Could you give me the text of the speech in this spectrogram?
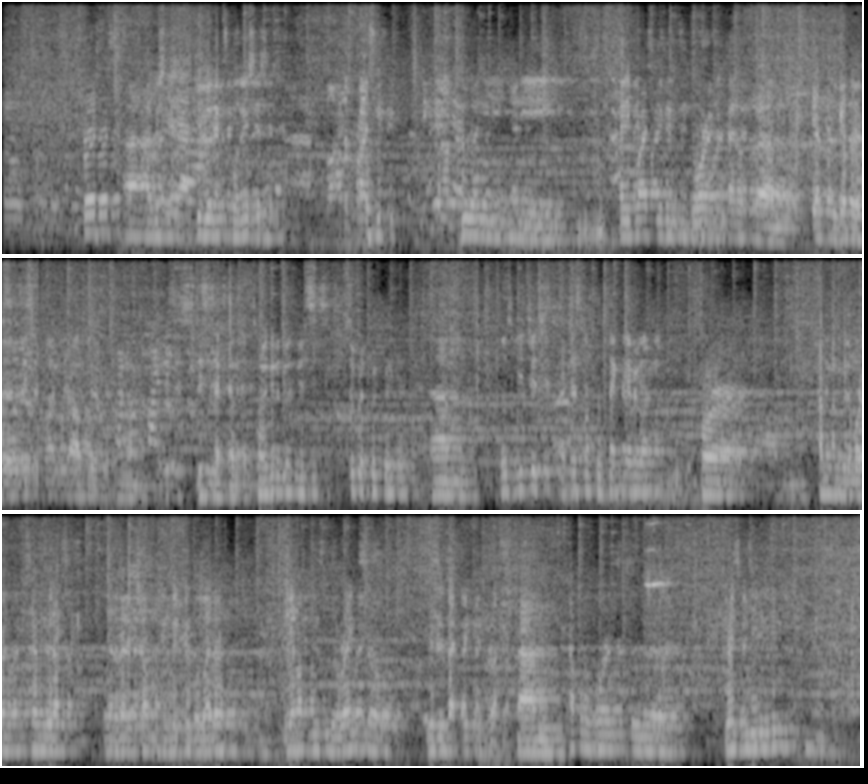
First, uh, I wish to give you an explanation about the prize giving. We cannot do any any any prize giving indoor, any kind of um, get together. So this is why we are up here. Um, this is this is explanation. So we're gonna do this super quickly. Um, those speeches, I just want to thank everyone for um, coming to Vilamoura, serving with us. We had a very challenging week with the weather. We are not used to the rain, so this is back quickly for us. Um, a couple of words to the race meeting team.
